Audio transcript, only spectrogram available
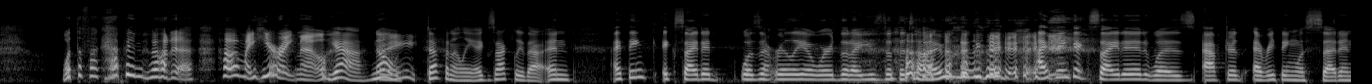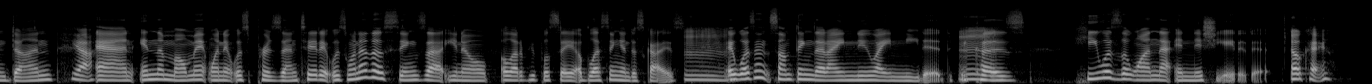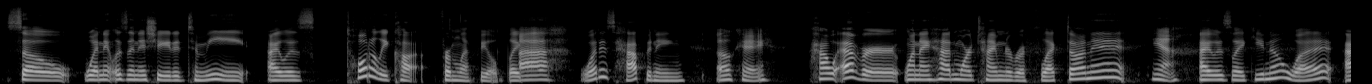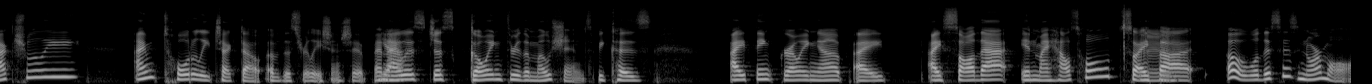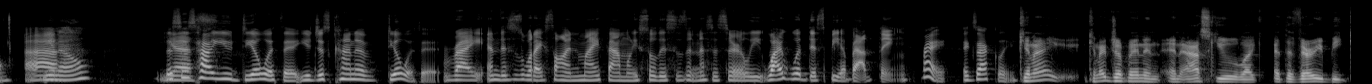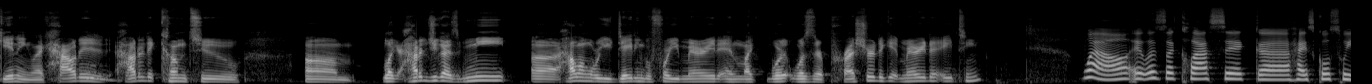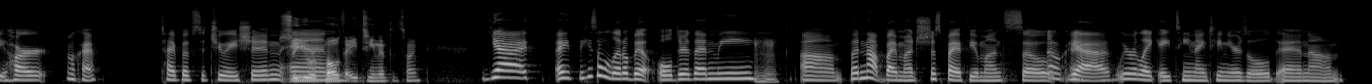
what the fuck happened? How did how am i here right now? Yeah no Right? definitely exactly that. And i think excited wasn't really a word that i used at the time. I think excited was after everything was said and done. Yeah. and in the moment when it was presented it was one of those things that you know a lot of people say a blessing in disguise. Mm. it wasn't something that i knew i needed because he was the one that initiated it. Okay. So when it was initiated to me i was totally caught from left field like ah what is happening okay however when i had more time to reflect on it yeah I was like, you know what? Actually, I'm totally checked out of this relationship. And Yeah. I was just going through the motions because I think growing up, I I saw that in my household. So I thought, oh, well, this is normal. Ah, you know? This is how you deal with it. You just kind of deal with it. right and this is what i saw in my family so this isn't necessarily why would this be a bad thing Right. Exactly. Can I can I jump in and, and ask you like at the very beginning, like how did how did it come to um like how did you guys meet? Uh, how long were you dating before you married? And like, wa- was there pressure to get married at eighteen? Well, it was a classic uh, high school sweetheart okay type of situation. So you were both eighteen at the time. Yeah, I, I, he's a little bit older than me, Mm-hmm. um, but not by much, just by a few months. So Okay. yeah, we were like 18, 19 years old, and um,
